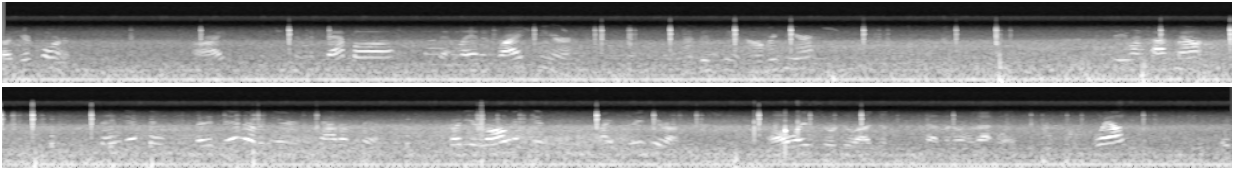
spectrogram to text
Go to your corner. Alright? Because if that ball that landed right here had been hit over here, see what I'm talking about? Same distance, but it's in over here and it's out over there. Go to your longest distance, right, three zero. Always, or do I just tap it over that way? Well, if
